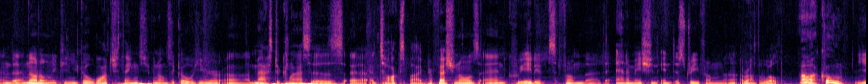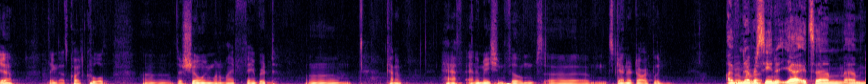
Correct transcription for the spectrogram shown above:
And uh, not only can you go watch things, you can also go hear uh, master classes uh, and talks by professionals and creatives from uh, the animation industry from uh, around the world. Oh, cool. Yeah, I think that's quite cool. Uh, they're showing one of my favorite um, kind of half animation films, um, Scanner Darkly. I've Remember never that? seen it. Yeah, it's um, um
